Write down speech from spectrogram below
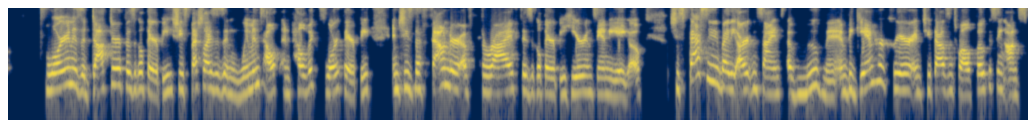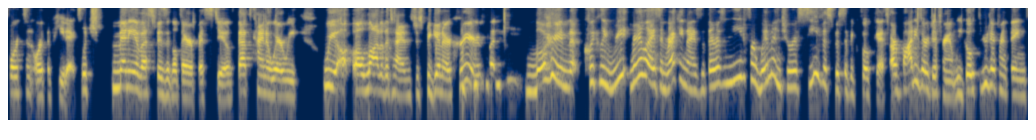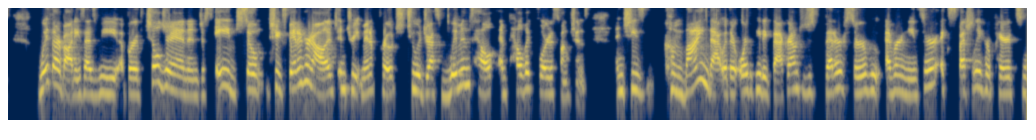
Lauren is a doctor of physical therapy. She specializes in women's health and pelvic floor therapy, and she's the founder of Thrive Physical Therapy here in San Diego. She's fascinated by the art and science of movement and began her career in 2012 focusing on sports and orthopedics, which many of us physical therapists do. That's kind of where we we a lot of the times just begin our careers. But Lauren quickly re- realized and recognized that there is a need for women to receive a specific focus. Our bodies are different. We go through different things with our bodies as we birth children and just age. So she expanded her knowledge and treatment approach to address women's health and pelvic floor dysfunctions. And she's combined that with her orthopedic background to just better serve whoever needs her, especially her parents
